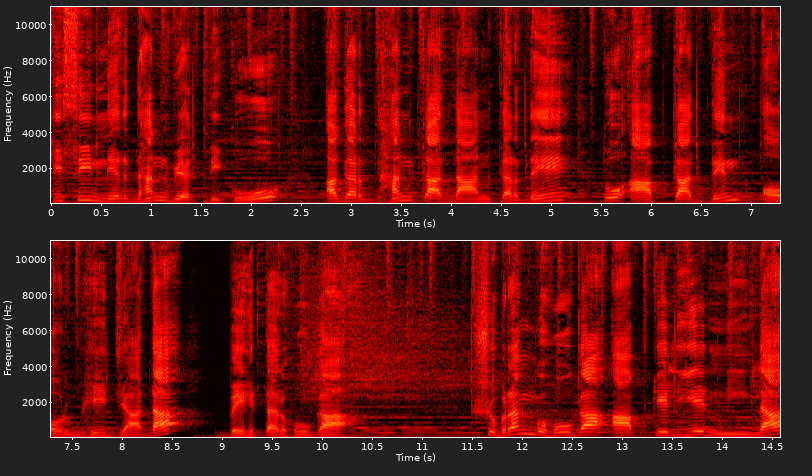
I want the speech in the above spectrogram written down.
किसी निर्धन व्यक्ति को अगर धन का दान कर दें तो आपका दिन और भी ज़्यादा बेहतर होगा। शुभ रंग होगा आपके लिए नीला।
